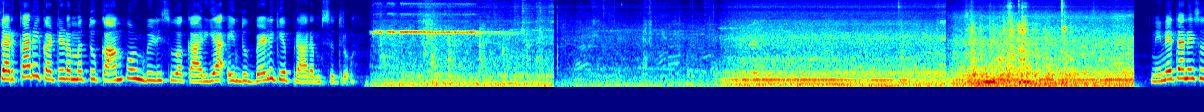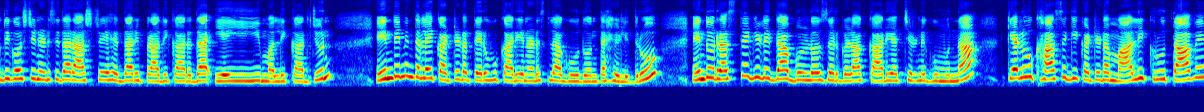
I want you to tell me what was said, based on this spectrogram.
ಸರ್ಕಾರಿ ಕಟ್ಟಡ ಮತ್ತು ಕಾಂಪೌಂಡ್ ಬೀಳಿಸುವ ಕಾರ್ಯ ಇಂದು ಬೆಳಗ್ಗೆ ಪ್ರಾರಂಭಿಸಿದ್ರು. ನಿನ್ನೆ ತಾನೇ ಸುದ್ದಿಗೋಷ್ಠಿ ನಡೆಸಿದ ರಾಷ್ಟ್ರೀಯ ಹೆದ್ದಾರಿ ಪ್ರಾಧಿಕಾರದ ಎಇಇ ಮಲ್ಲಿಕಾರ್ಜುನ್, ಇಂದಿನಿಂದಲೇ ಕಟ್ಟಡ ತೆರವು ಕಾರ್ಯ ನಡೆಸಲಾಗುವುದು ಅಂತ ಹೇಳಿದರು. ಇಂದು ರಸ್ತೆಗಿಳಿದ ಬುಲ್ಡೋಸರ್ಗಳ ಕಾರ್ಯಾಚರಣೆಗೂ ಮುನ್ನ ಕೆಲವು ಖಾಸಗಿ ಕಟ್ಟಡ ಮಾಲೀಕರು ತಾವೇ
